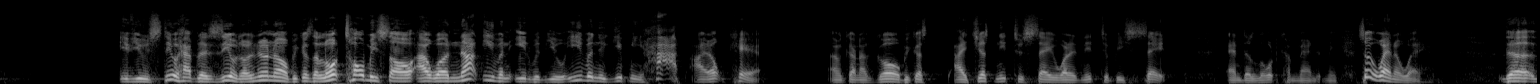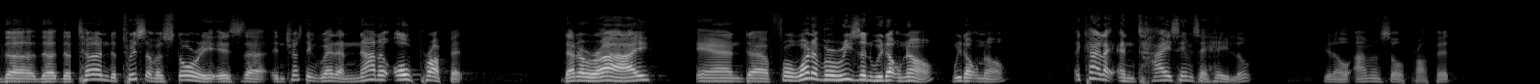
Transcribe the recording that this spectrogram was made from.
if you still have the zeal, no, no, because the Lord told me so, I will not even eat with you. Even if you give me half, I don't care. I'm going to go because I just need to say what I need to be said. And the Lord commanded me. So it went away. The, the, the, the turn, the twist of a story is uh, interesting where another old prophet that arrived, and uh, for whatever reason we don't know, we don't know, it kind of like entice him say, hey, look, you know, I'm also a prophet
